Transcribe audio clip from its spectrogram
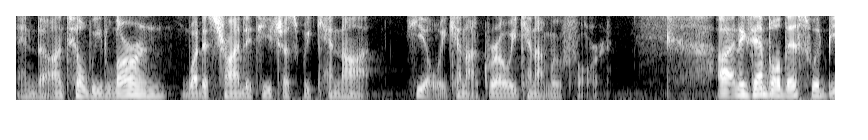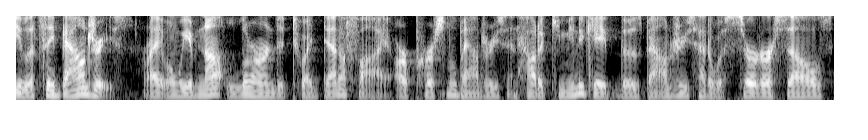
And uh, until we learn what it's trying to teach us, we cannot heal, we cannot grow, we cannot move forward. Uh, an example of this would be, let's say, boundaries, right? When we have not learned to identify our personal boundaries and how to communicate those boundaries, how to assert ourselves,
